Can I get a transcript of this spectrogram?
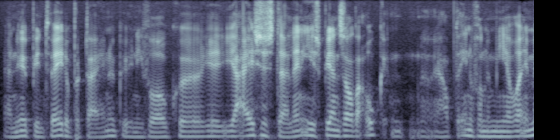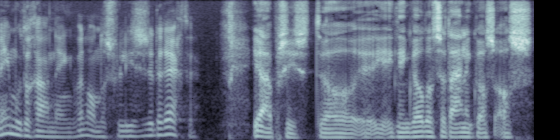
En nu heb je een tweede partij en dan kun je in ieder geval ook eh, je, je eisen stellen. En ESPN zal daar ook ja, op de een of andere manier wel in mee moeten gaan, denk ik. Want anders verliezen ze de rechten. Ja, precies. Terwijl ik denk wel dat ze uiteindelijk wel als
